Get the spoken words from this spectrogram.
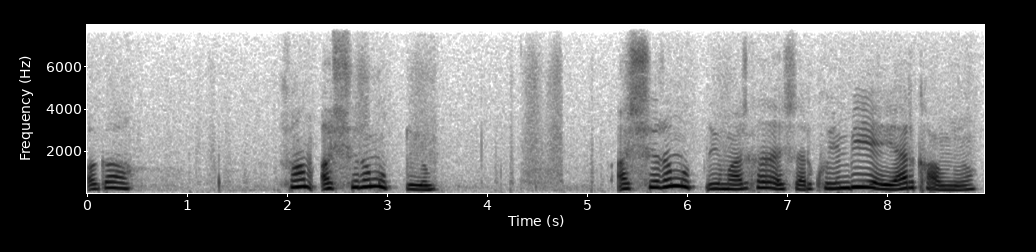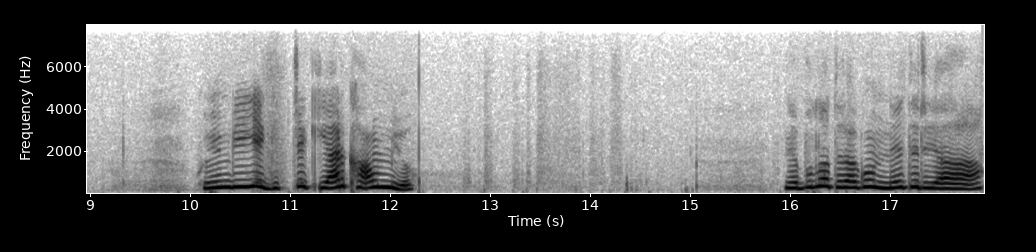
Aga şu an aşırı mutluyum. Aşırı mutluyum arkadaşlar. Bee'ye yer kalmıyor. Bee'ye gidecek yer kalmıyor. Nebula Dragon nedir ya?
